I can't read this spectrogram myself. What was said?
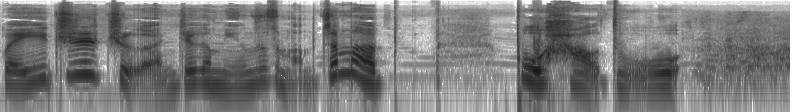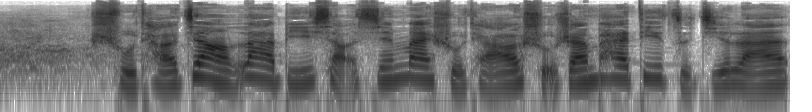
为之者，你这个名字怎么这么不好读？薯条酱、蜡笔小新卖薯条、蜀山派弟子吉兰、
